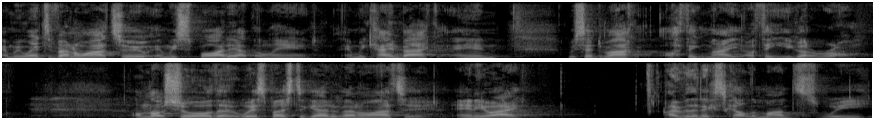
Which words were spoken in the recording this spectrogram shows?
And we went to Vanuatu and we spied out the land, and we came back and we said to Mark, "I think, mate, I think you got it wrong." I'm not sure that we're supposed to go to Vanuatu. Anyway, over the next couple of months, we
